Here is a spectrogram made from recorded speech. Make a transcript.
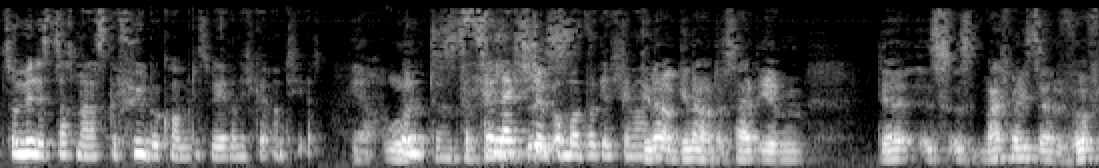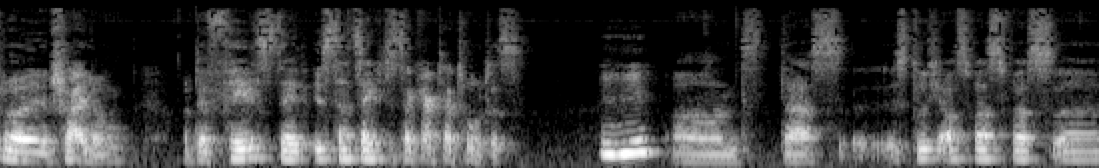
Zumindest, dass man das Gefühl bekommt, das wäre nicht garantiert. Ja, oder Und dass es tatsächlich vielleicht stimmt ist- auch mal wirklich jemand. Genau, genau, das ist halt eben, der, es ist manchmal nicht eine Würfel oder eine Entscheidung. Und der Fail-State ist tatsächlich, dass der Charakter tot ist. Mhm. Und das ist durchaus was, was, äh,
